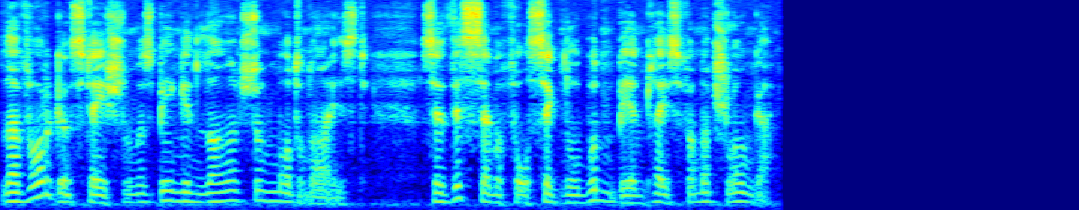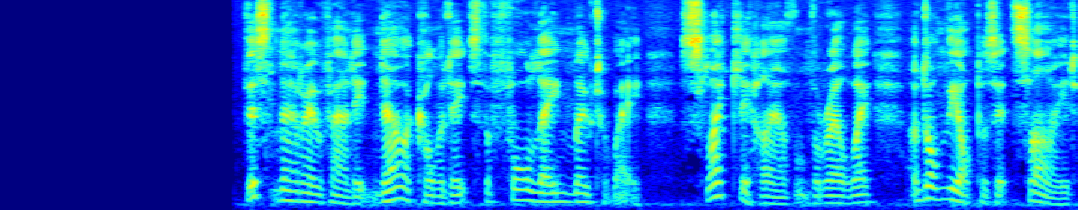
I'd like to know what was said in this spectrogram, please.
Lavorgo station was being enlarged and modernized, so this semaphore signal wouldn't be in place for much longer. This narrow valley now accommodates the four-lane motorway, slightly higher than the railway and on the opposite side.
